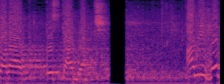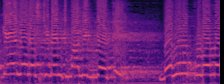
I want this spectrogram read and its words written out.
করার প্রস্তাব রাখছি। আমি হোটেল ও রেস্টুরেন্ট মালিকদেরকে বহু পুরনো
